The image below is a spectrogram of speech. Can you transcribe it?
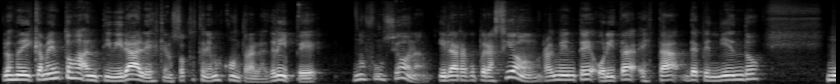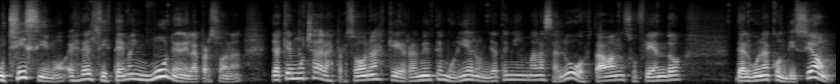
Los medicamentos antivirales que nosotros tenemos contra la gripe no funcionan y la recuperación realmente ahorita está dependiendo muchísimo es del sistema inmune de la persona, ya que muchas de las personas que realmente murieron ya tenían mala salud o estaban sufriendo de alguna condición.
